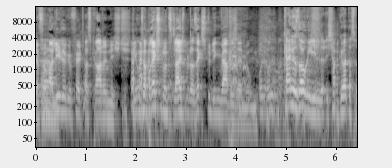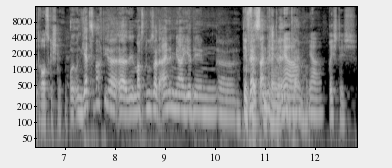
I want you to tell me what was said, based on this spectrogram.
Der Firma Lidl gefällt das gerade nicht. Die unterbrechen uns gleich mit einer sechsstündigen Werbesendung. Keine Sorge, Lidl. Ich habe gehört, das wird rausgeschnitten. Und, und jetzt macht ihr, äh, den machst du seit einem Jahr hier den, äh, Den festangestellten Kellner. Ja, Kellner. ja, richtig.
